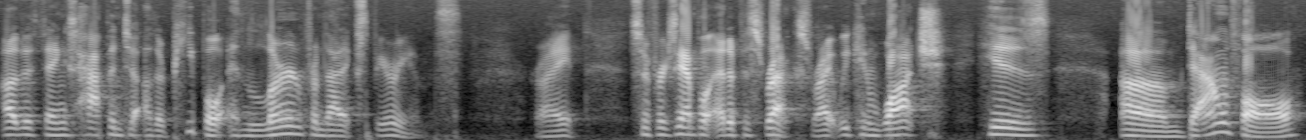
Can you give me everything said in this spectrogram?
other things happen to other people and learn from that experience, right? So, for example, Oedipus Rex, right? We can watch his um, downfall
